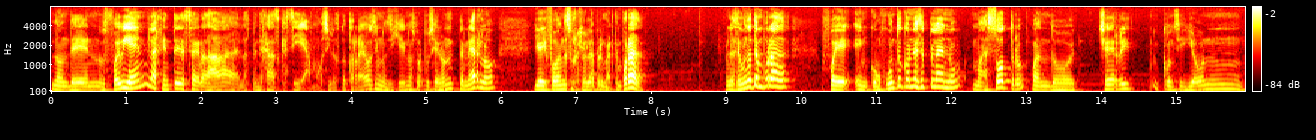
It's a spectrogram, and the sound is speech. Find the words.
donde nos fue bien, la gente desagradaba las pendejadas que hacíamos y los cotorreos y nos dije, nos propusieron tenerlo. Y ahí fue donde surgió la primera temporada. La segunda temporada fue en conjunto con ese plano, más otro, cuando Cherry consiguió un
